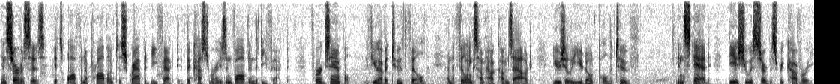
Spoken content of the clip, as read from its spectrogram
In services, it's often a problem to scrap a defect if the customer is involved in the defect. For example, if you have a tooth filled and the filling somehow comes out, usually you don't pull the tooth. Instead, the issue is service recovery,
